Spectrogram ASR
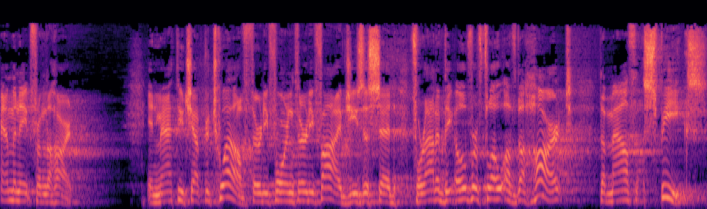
emanate from the heart. In Matthew chapter 12, 34 and 35, Jesus said, For out of the overflow of the heart, the mouth speaks.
